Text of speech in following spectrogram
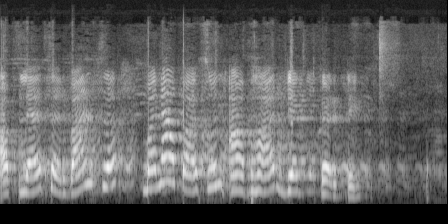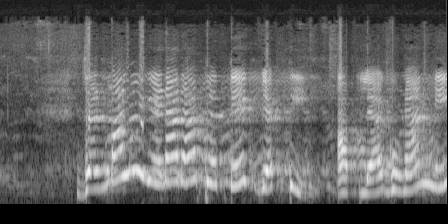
आपल्या सर्वांचं मनापासून आभार व्यक्त करते. जन्माला येणारा प्रत्येक व्यक्ती आपल्या गुणांनी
